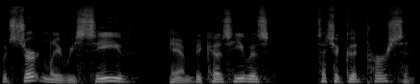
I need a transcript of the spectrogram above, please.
would certainly receive him because he was such a good person.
